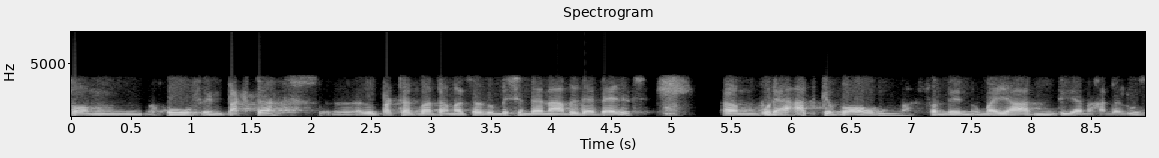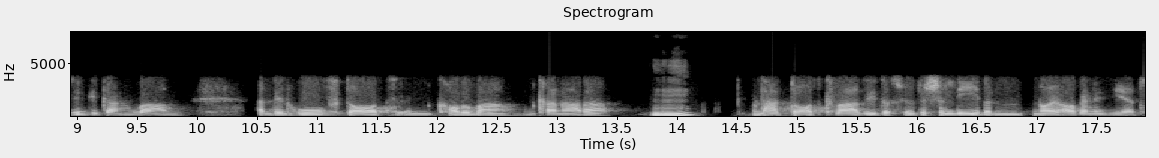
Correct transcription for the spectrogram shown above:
vom Hof in Bagdad. Äh, also Bagdad war damals ja so ein bisschen der Nabel der Welt. Ähm, wurde er abgeworben von den Umayyaden, die ja nach Andalusien gegangen waren, an den Hof dort in Cordoba, in Granada mhm. und hat dort quasi das höfische Leben neu organisiert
